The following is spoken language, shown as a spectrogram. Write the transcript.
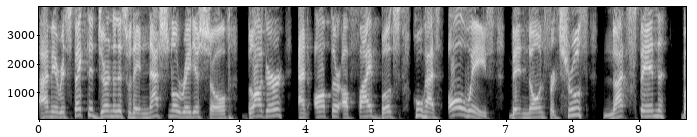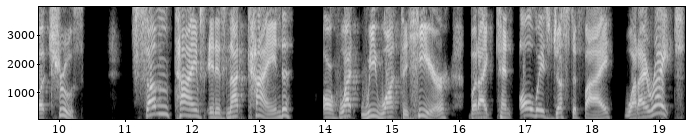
I'm a respected journalist with a national radio show, blogger, and author of five books who has always been known for truth, not spin, but truth. Sometimes it is not kind or what we want to hear, but I can always justify what I write.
